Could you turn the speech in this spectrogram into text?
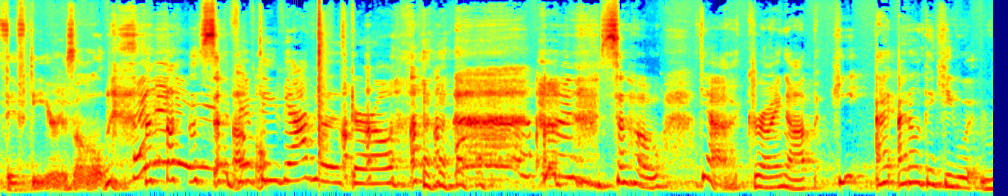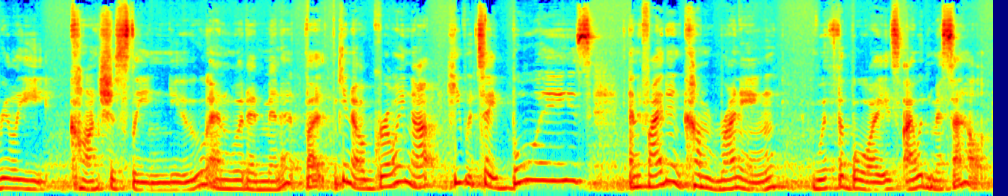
50 years old. Hey, so. 50 fabulous girl. so, yeah, growing up, he I, I don't think he would really consciously knew and would admit it, but you know, growing up, he would say boys, and if I didn't come running with the boys, I would miss out.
